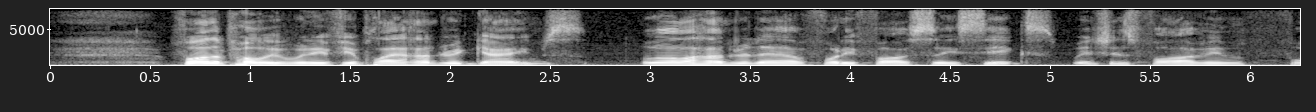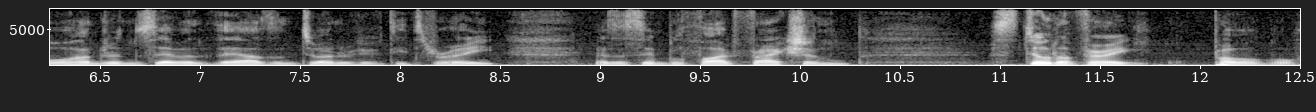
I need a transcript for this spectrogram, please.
Find the winning if you play 100 games. Well, 100 out of 45C6, which is 5 in 407,253 as a simplified fraction. Still not very probable.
